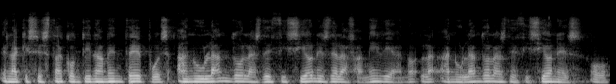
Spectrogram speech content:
en la que se está continuamente pues anulando las decisiones de la familia, anulando las decisiones o,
